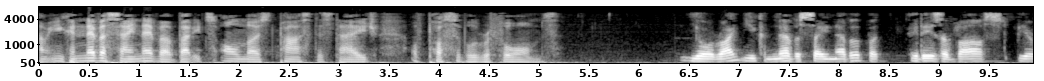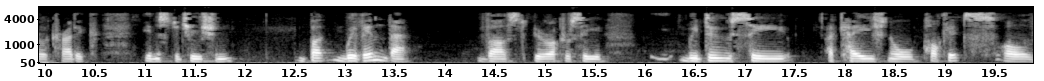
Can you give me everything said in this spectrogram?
I mean, you can never say never, but it's almost past the stage of possible reforms? You're right, you can never say never, but it is a vast bureaucratic institution. But within that vast bureaucracy, we do see occasional pockets of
